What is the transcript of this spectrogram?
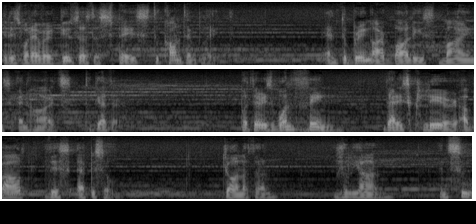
It is whatever gives us the space to contemplate and to bring our bodies, minds, and hearts together. But there is one thing that is clear about this episode. Jonathan, Julian, and Sue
